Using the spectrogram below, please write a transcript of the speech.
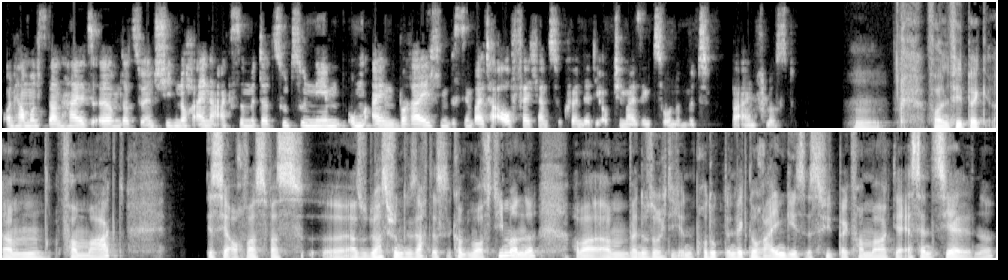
Und haben uns dann halt ähm, dazu entschieden, noch eine Achse mit dazu zu nehmen, um einen Bereich ein bisschen weiter auffächern zu können, der die Optimizing-Zone mit beeinflusst. Hm. Vor allem Feedback ähm, vom Markt ist ja auch was, was, äh, also du hast schon gesagt, es kommt immer aufs Team an, ne? Aber ähm, wenn du so richtig in Produktentwicklung reingehst, ist Feedback vom Markt ja essentiell, ne?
